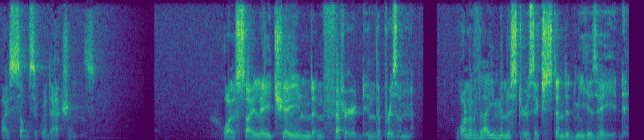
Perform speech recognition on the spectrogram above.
by subsequent actions whilst I lay chained and fettered in the prison. One of thy ministers extended me his aid.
